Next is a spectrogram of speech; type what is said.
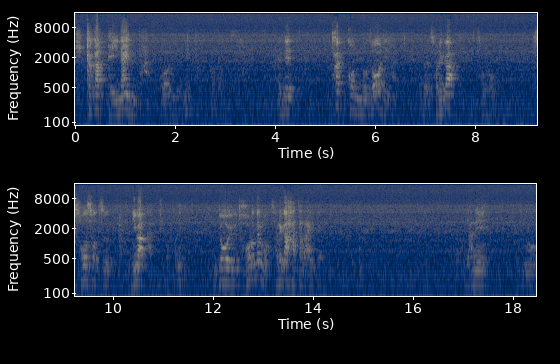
引っかかっていないんだ。こういうねことです。それで昨今の像になるそれがその創卒にわかっていうことね。どういうところでもそれが働いてる。屋根その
